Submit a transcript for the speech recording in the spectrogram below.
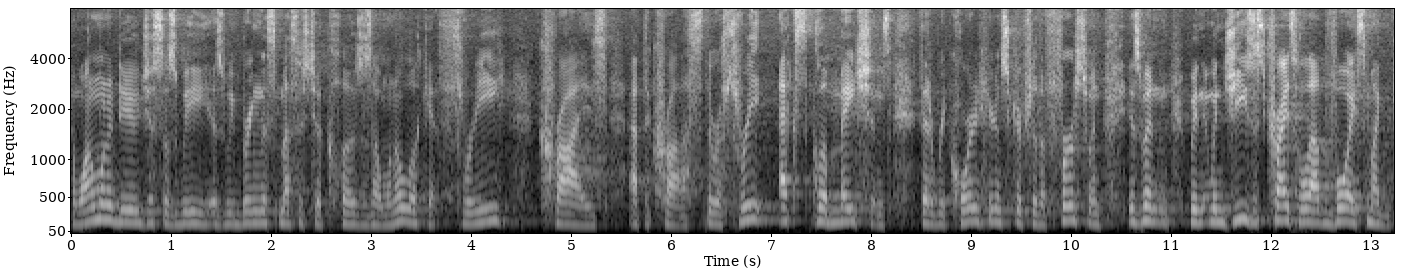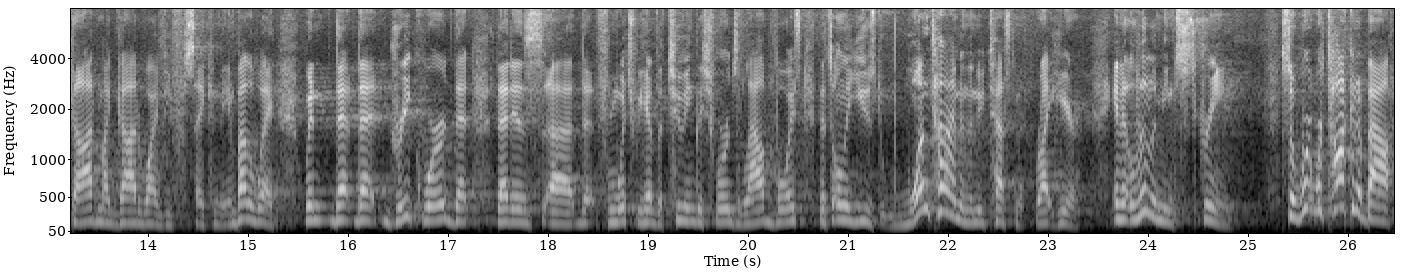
And what I want to do, just as we as we bring this message to a close, is I want to look at three cries at the cross. There are three exclamations that are recorded here in Scripture. The first one is when, when, when Jesus cries with a loud voice, My God, my God, why have you forsaken me? And by the way, when that, that Greek word that, that is uh, that from which we have the two English words, loud voice, that's only used one time in the New Testament, right here. And it literally means scream. So we're, we're talking about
